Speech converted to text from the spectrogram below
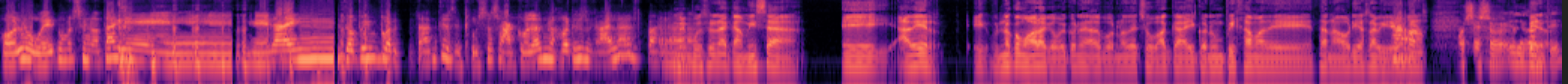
Hollow, ¿eh? Cómo se nota que, que era ahí un tope importante, se puso, sacó las mejores galas para... Me puse una camisa. eh, a ver, eh, no como ahora que voy con el albornoz de Chewbacca y con un pijama de zanahorias navideñas. Pues eso, elegante.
